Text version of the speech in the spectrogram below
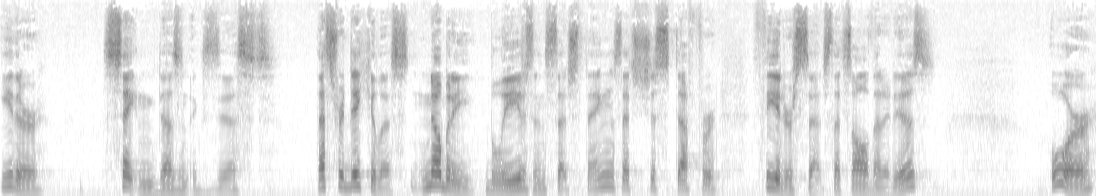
Either Satan doesn't exist, that's ridiculous. Nobody believes in such things. That's just stuff for theater sets. That's all that it is. Or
